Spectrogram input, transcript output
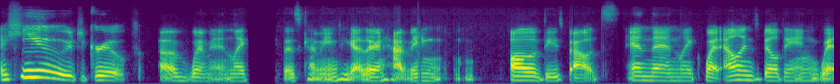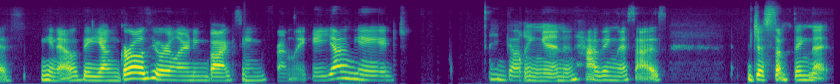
a huge group of women like this coming together and having all of these bouts and then like what ellen's building with you know the young girls who are learning boxing from like a young age and going in and having this as just something that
